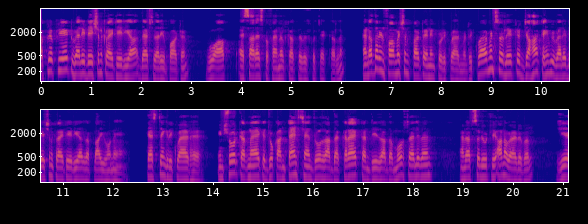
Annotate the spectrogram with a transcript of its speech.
appropriate validation criteria that's very important وہ آپ ایس آر ایس کو فائنل کرتے ہوئے اس کو چیک کر لیں and other information pertaining to requirement requirements related جہاں کہیں بھی ویلیڈیشن کرائٹیریاز اپلائی ہونے ہیں ٹیسٹنگ ریکوائرڈ ہے انشور کرنا ہے کہ جو کنٹینٹس ہیں those are the correct and these are the most relevant and absolutely unavailable یہ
